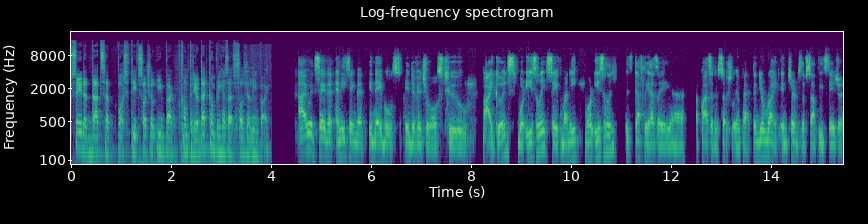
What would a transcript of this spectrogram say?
say that that's a positive social impact company, or that company has a social impact? I would say that anything that enables individuals to buy goods more easily, save money more easily, it definitely has a, uh, a positive social impact. And you're right, in terms of Southeast Asia,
